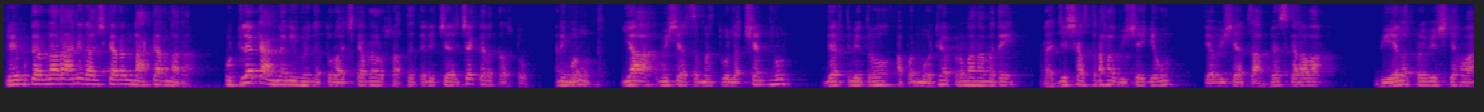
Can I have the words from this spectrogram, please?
प्रेम करणारा आणि राजकारण नाकारणारा कुठल्या का अंगाने होईना तो राजकारणावर सातत्याने चर्चा करत असतो. आणि म्हणून या विषयाचं महत्त्व लक्षात घेऊन विद्यार्थी मित्र आपण मोठ्या प्रमाणामध्ये राज्यशास्त्र हा विषय घेऊन त्या विषयाचा अभ्यास करावा बी ला प्रवेश घ्यावा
